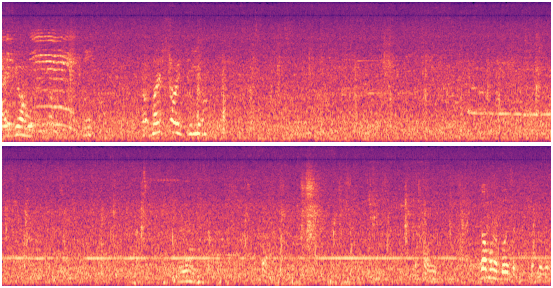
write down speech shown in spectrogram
Пойдем. Большой дым. Дома будет.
